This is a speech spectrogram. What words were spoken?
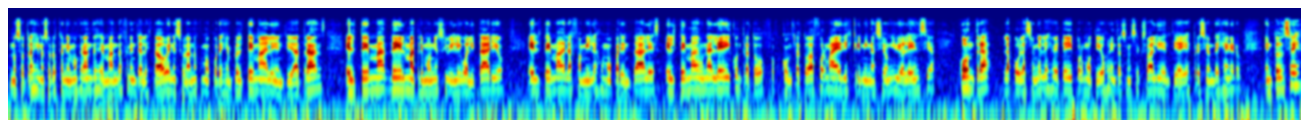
Nosotras y nosotros tenemos grandes demandas frente al Estado venezolano, como por ejemplo el tema de la identidad trans, el tema del matrimonio civil igualitario, el tema de las familias homoparentales, el tema de una ley contra, todo, contra toda forma de discriminación y violencia contra la población LGBTI por motivos de orientación sexual, identidad y expresión de género. Entonces,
